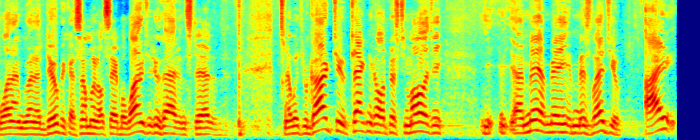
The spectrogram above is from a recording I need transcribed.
what I'm going to do because someone will say, well, why don't you do that instead? Now, with regard to technical epistemology, I may have may misled you. I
